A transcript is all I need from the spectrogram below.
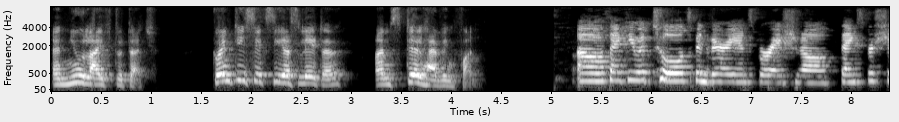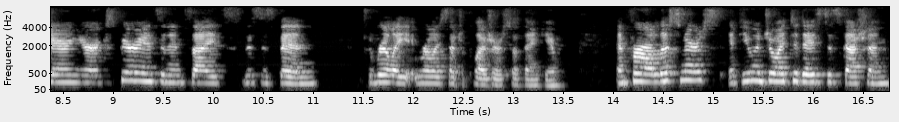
and new life to touch. 26 years later, I'm still having fun. Oh, thank you, Atul. It's been very inspirational. Thanks for sharing your experience and insights. This has been really, really such a pleasure. So thank you. And for our listeners, if you enjoyed today's discussion,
